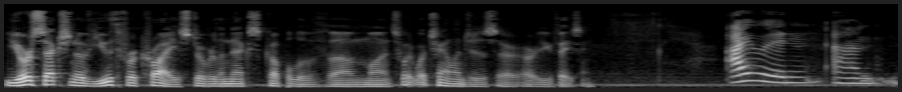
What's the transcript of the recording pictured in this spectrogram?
your section of Youth for Christ over the next couple of uh, months? What what challenges are, are you facing? I would um,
